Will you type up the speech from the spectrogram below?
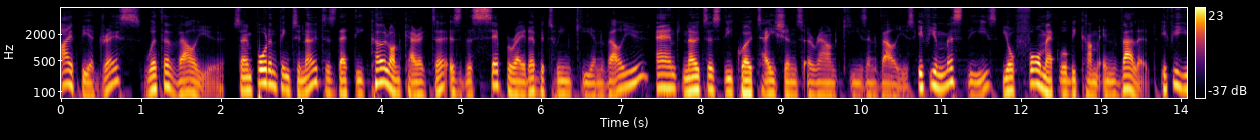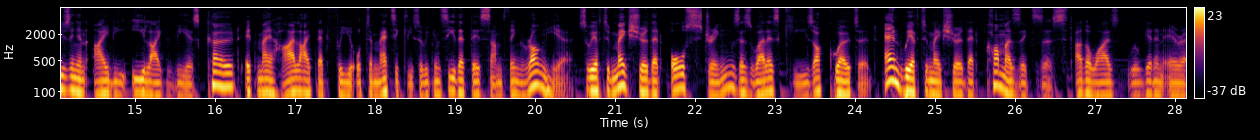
IP address with a value. So important thing to note is that the colon character is the separator between key and value and notice the quotations around keys and values. If you miss these, your format will become invalid. If you're using an IDE like VS Code, it may highlight that for you automatically so we can see that there's something wrong here. So we have to make sure that all strings as well as keys are quoted. And we have to make sure that commas exist, otherwise we'll get an error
